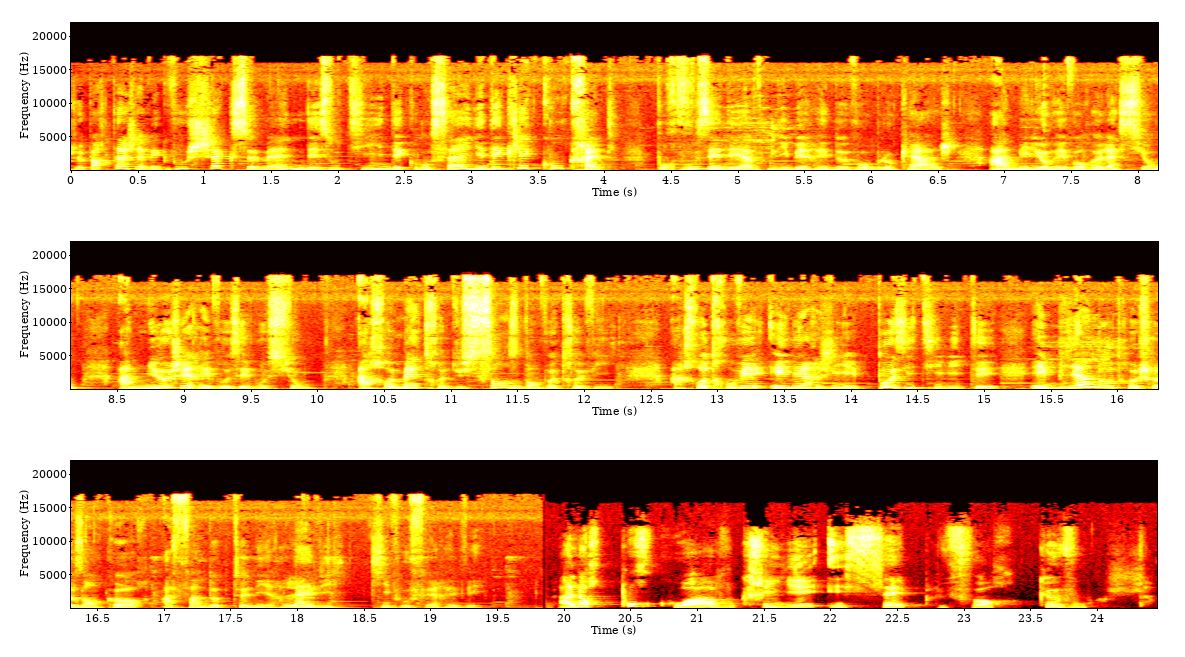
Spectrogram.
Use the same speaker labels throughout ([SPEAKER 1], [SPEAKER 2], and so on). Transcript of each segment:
[SPEAKER 1] Je partage avec vous chaque semaine des outils, des conseils et des clés concrètes pour vous aider à vous libérer de vos blocages, à améliorer vos relations, à mieux gérer vos émotions, à remettre du sens dans votre vie, à retrouver énergie et positivité et bien d'autres choses encore afin d'obtenir la vie qui vous fait rêver. Alors pourquoi vous criez et c'est plus fort que vous?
